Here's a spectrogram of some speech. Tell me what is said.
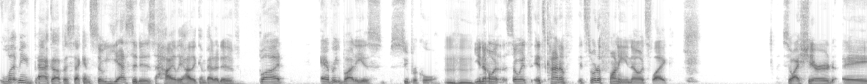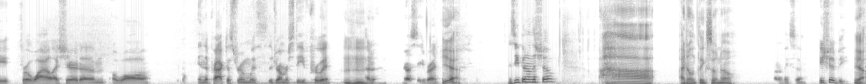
let me back up a second. So yes, it is highly, highly competitive, but everybody is super cool. hmm you know so it's it's kind of it's sort of funny you know it's like so i shared a for a while i shared um, a wall in the practice room with the drummer steve pruitt hmm I you know steve right Yeah. has he been on the show Ah, I don't think so. No. i don't think so he should be Yeah.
